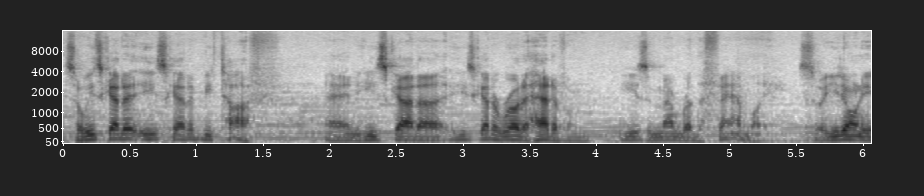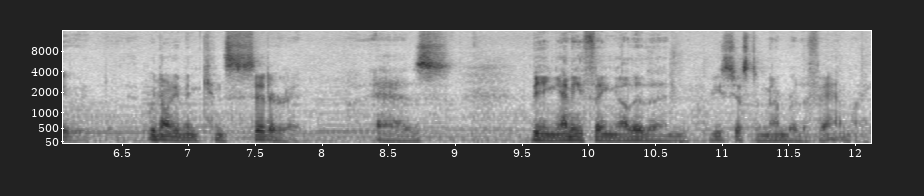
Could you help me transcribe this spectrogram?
So he's got to, he's got to be tough and he's got a, he's got a road ahead of him. He's a member of the family. So you don't even, we don't even consider it as being anything other than he's just a member of the family.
